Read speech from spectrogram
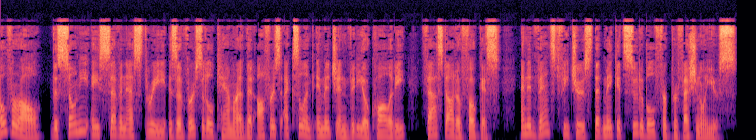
Overall, the Sony a7S III is a versatile camera that offers excellent image and video quality, fast autofocus, and advanced features that make it suitable for professional use.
